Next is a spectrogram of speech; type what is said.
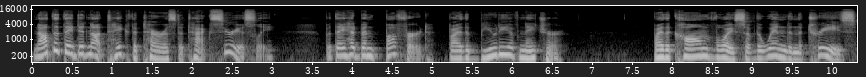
Not that they did not take the terrorist attack seriously, but they had been buffered by the beauty of nature, by the calm voice of the wind in the trees.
